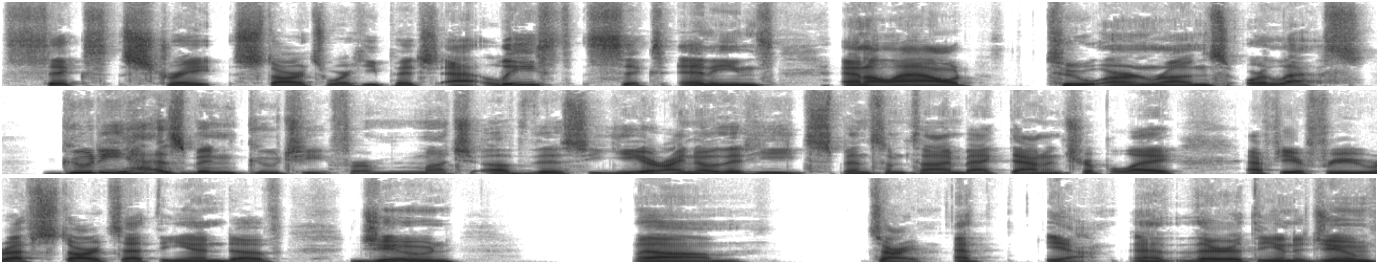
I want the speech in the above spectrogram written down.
six straight starts where he pitched at least six innings and allowed two earned runs or less. Goody has been Gucci for much of this year. I know that he spent some time back down in AAA after a few rough starts at the end of June. Um, sorry, at yeah, at, there at the end of June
